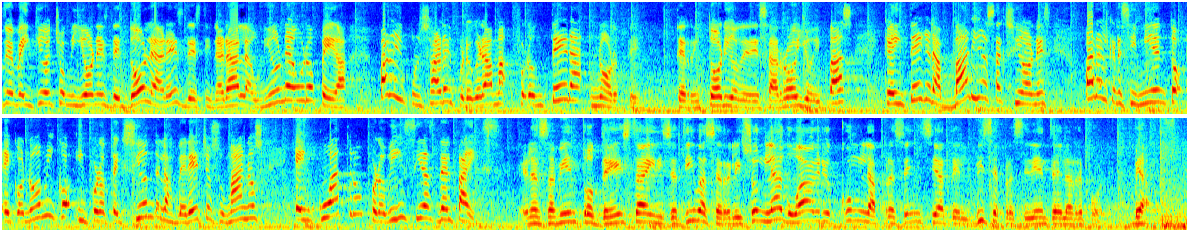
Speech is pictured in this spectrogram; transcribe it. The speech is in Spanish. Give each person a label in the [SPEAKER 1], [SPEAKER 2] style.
[SPEAKER 1] De 28 millones de dólares destinará la Unión Europea para impulsar el programa Frontera Norte, territorio de desarrollo y paz que integra varias acciones para el crecimiento económico y protección de los derechos humanos en cuatro provincias del país.
[SPEAKER 2] El lanzamiento de esta iniciativa se realizó en Lago Agrio con la presencia del vicepresidente de la República. Veamos.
